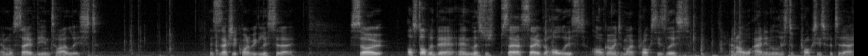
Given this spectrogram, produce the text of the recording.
and we'll save the entire list. This is actually quite a big list today. So I'll stop it there and let's just say I save the whole list. I'll go into my proxies list and I'll add in a list of proxies for today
